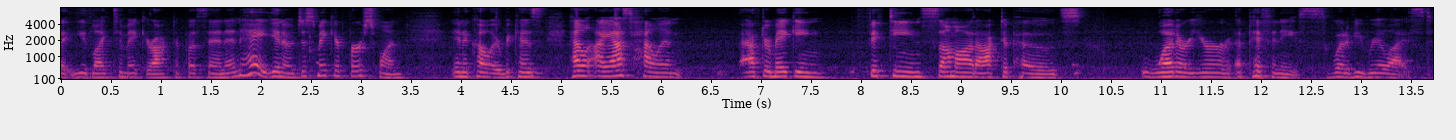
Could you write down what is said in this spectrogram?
that you'd like to make your octopus in? And hey, you know, just make your first one in a color because Helen, I asked Helen after making 15 some odd octopodes what are your epiphanies? What have you realized?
